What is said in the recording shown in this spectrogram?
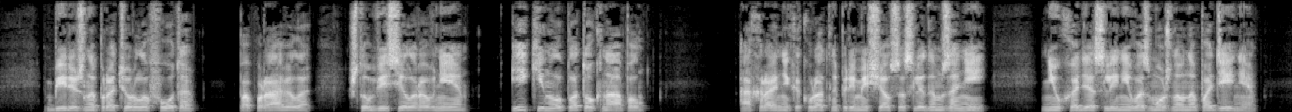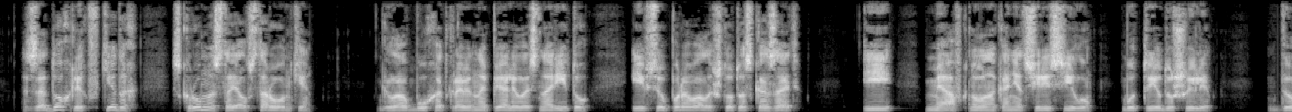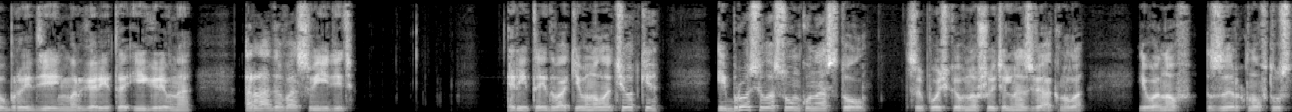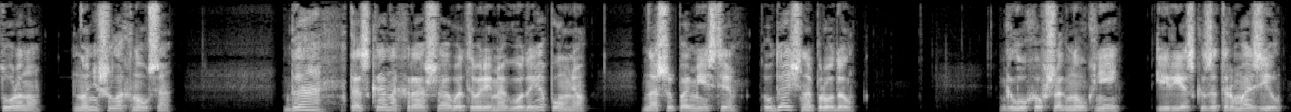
бережно протерла фото, поправила, чтобы висело ровнее, и кинула платок на пол. Охранник аккуратно перемещался следом за ней, не уходя с линии возможного нападения. Задохлик в кедах скромно стоял в сторонке. Главбух откровенно пялилась на Риту и все порывалось что-то сказать и мявкнула, наконец, через силу, будто ее душили. «Добрый день, Маргарита Игоревна. Рада вас видеть». Рита едва кивнула тетке и бросила сумку на стол. Цепочка внушительно звякнула. Иванов зыркнул в ту сторону, но не шелохнулся. «Да, Тоскана хороша в это время года, я помню. Наше поместье удачно продал». Глухов шагнул к ней и резко затормозил,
